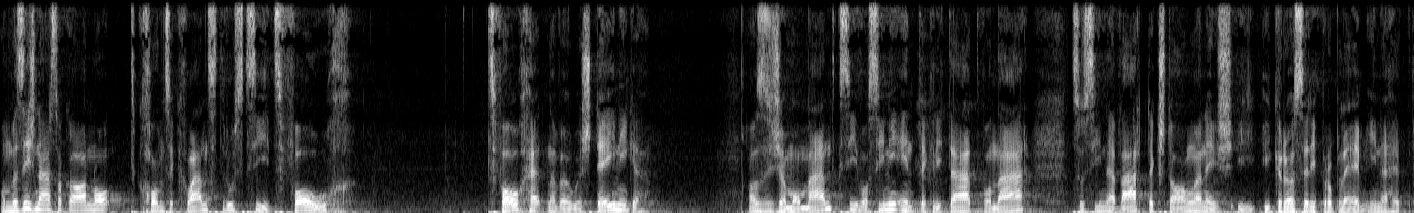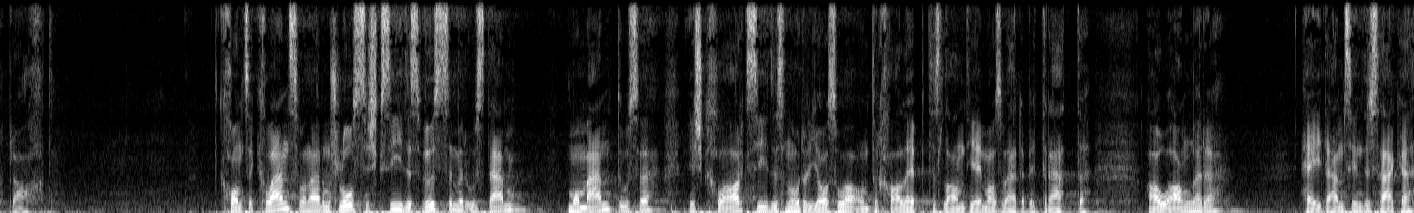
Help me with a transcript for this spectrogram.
Und was ist dann sogar noch die Konsequenz daraus gewesen? Das Volk, das Volk hat ihn steinigen Also es war ein Moment, wo seine Integrität, wo er zu seinen Werten gestanden ist, in, in größere Probleme hineingebracht. Die Konsequenz, die er am Schluss war, das wissen wir aus dem Moment heraus, ist klar gewesen, dass nur Joshua und der Kaleb das Land jemals werden betreten. Alle anderen haben in dem Sinne Sagen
